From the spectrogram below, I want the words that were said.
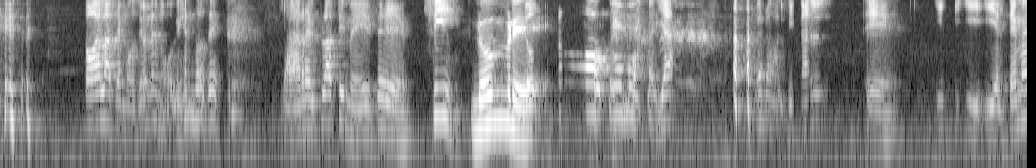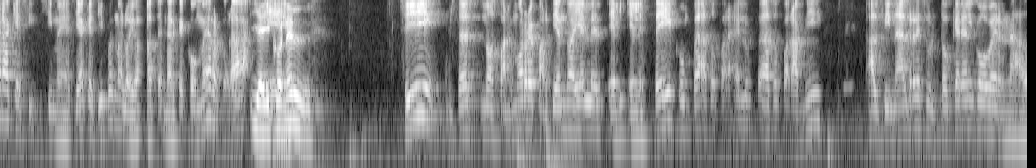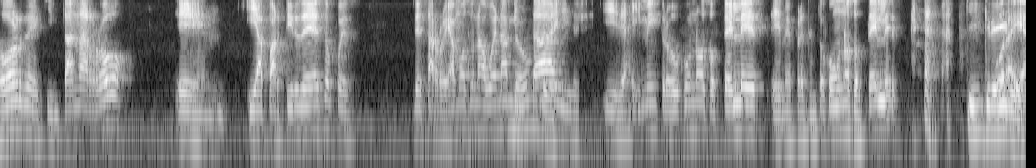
Todas las emociones moviéndose. Y agarra el plato y me dice, sí. No, hombre. no, ¿cómo? ya. Bueno, al final eh, y, el tema era que si, si, me decía que sí, pues me lo iba a tener que comer, ¿verdad? Y ahí con eh, él. Sí, entonces nos paramos repartiendo ahí el, el, steak, un pedazo para él, un pedazo para mí. Al final resultó que era el gobernador de Quintana Roo. Eh, y a partir de eso, pues desarrollamos una buena amistad y, y, de ahí me introdujo unos hoteles, me presentó con unos hoteles. Qué increíble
